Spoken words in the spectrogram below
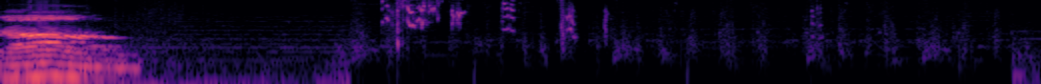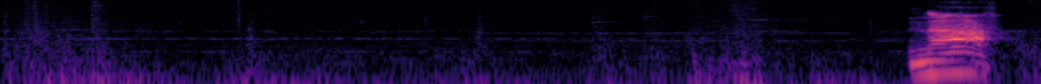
nah. Nah.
